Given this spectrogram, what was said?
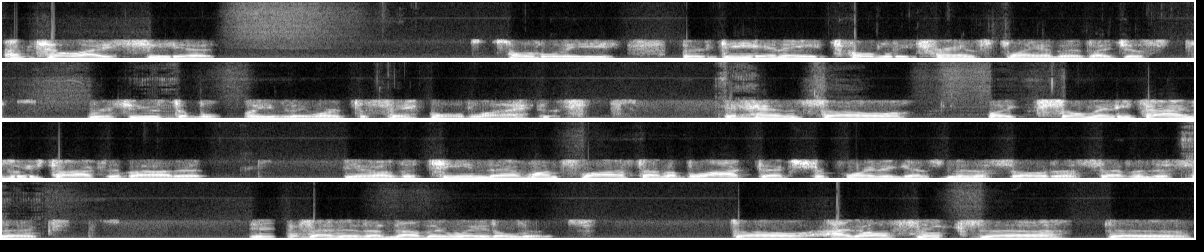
until I see it totally their DNA totally transplanted. I just refuse to believe they weren't the same old Lions. And so, like so many times we've talked about it, you know, the team that once lost on a blocked extra point against Minnesota, seven to six, invented another way to lose. So I don't think the the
